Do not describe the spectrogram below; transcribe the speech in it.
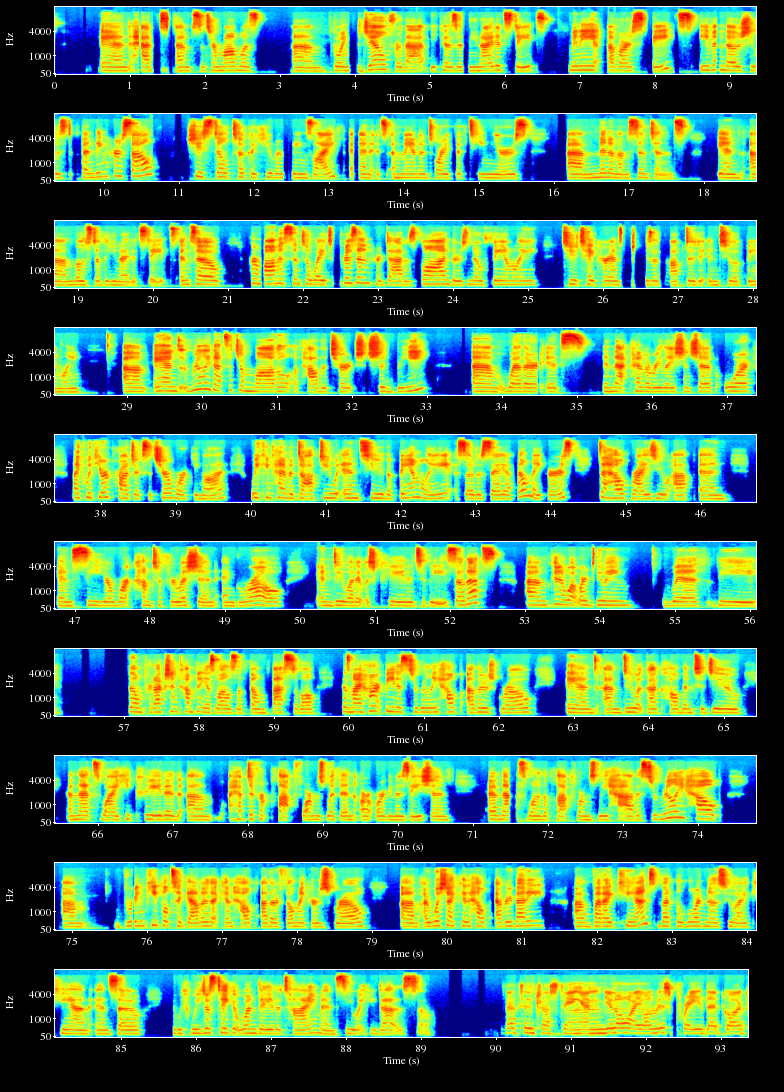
And had, um, since her mom was um, going to jail for that, because in the United States, many of our states, even though she was defending herself, she still took a human being's life, and it's a mandatory 15 years um, minimum sentence in um, most of the United States. And so her mom is sent away to prison, her dad is gone, there's no family to take her in. So she's adopted into a family. Um, and really, that's such a model of how the church should be, um, whether it's in that kind of a relationship or like with your projects that you're working on, we can kind of adopt you into the family, so to say, of filmmakers to help rise you up and and see your work come to fruition and grow and do what it was created to be. So that's um, kind of what we're doing with the film production company as well as the film festival, because my heartbeat is to really help others grow and um, do what God called them to do. And that's why He created, um, I have different platforms within our organization. And that's one of the platforms we have is to really help um, bring people together that can help other filmmakers grow. Um, I wish I could help everybody, um, but I can't, but the Lord knows who I can. And so we, we just take it one day at a time and see what He does. So that's interesting. And, you know, I always pray that God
